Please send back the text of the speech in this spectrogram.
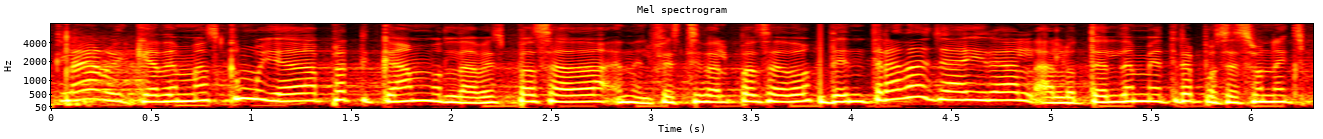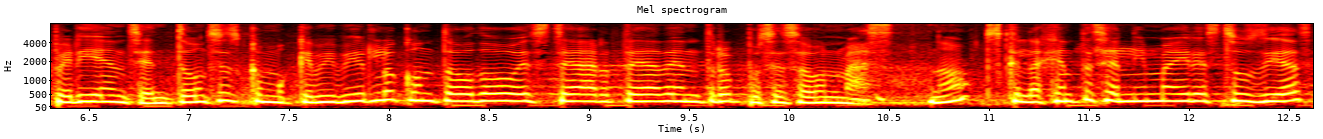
Claro, y que además, como ya platicamos la vez pasada, en el festival pasado, de entrada ya ir al, al Hotel de Metria, pues es una experiencia. Entonces, como que vivirlo con todo este arte adentro, pues es aún más, ¿no? Es que la gente se anima a ir estos días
